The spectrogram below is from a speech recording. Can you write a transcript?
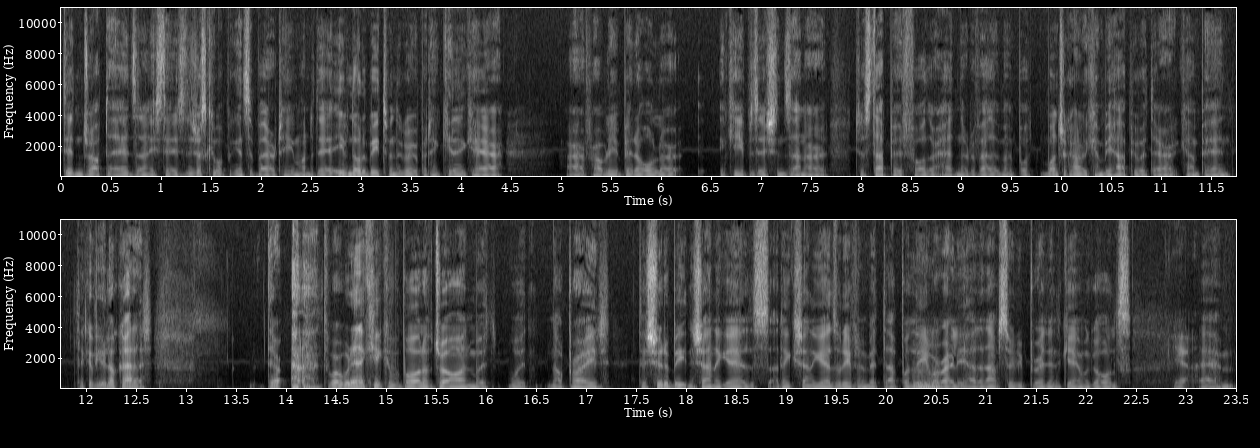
didn't drop the heads at any stage. They just came up against a better team on the day, even though they beat them in the group. I think Killinkere are probably a bit older in key positions and are just that bit further ahead in their development. But Montreal can be happy with their campaign. Like if you look at it, they're we're within a kick of a ball of drawing with with Knockbride. They should have beaten Shannon Gaels. I think Shannon Gaels would even admit that. But Liam Mm. O'Reilly had an absolutely brilliant game of goals. Yeah, Um,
